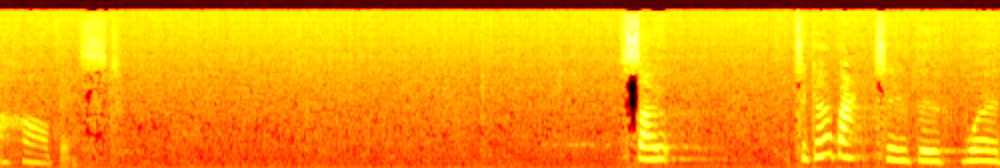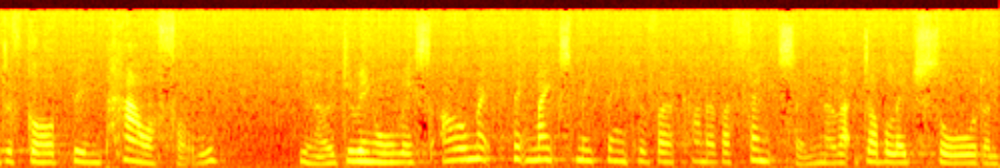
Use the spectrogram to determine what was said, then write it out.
a harvest. So, to go back to the Word of God being powerful, you know, doing all this, oh, it makes me think of a kind of a fencer, you know, that double edged sword and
